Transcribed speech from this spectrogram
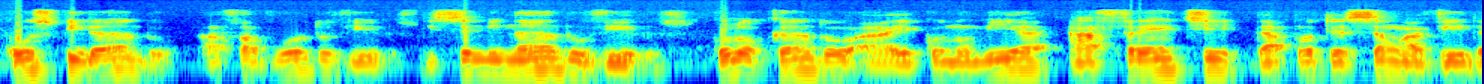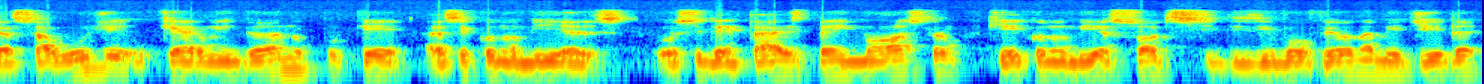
conspirando a favor do vírus, disseminando o vírus, colocando a economia à frente da proteção à vida e à saúde, o que era um engano, porque as economias ocidentais bem mostram que a economia só se desenvolveu na medida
